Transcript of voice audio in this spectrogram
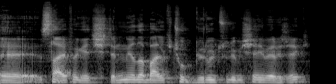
e, sayfa geçişlerini ya da belki çok gürültülü bir şey verecek.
